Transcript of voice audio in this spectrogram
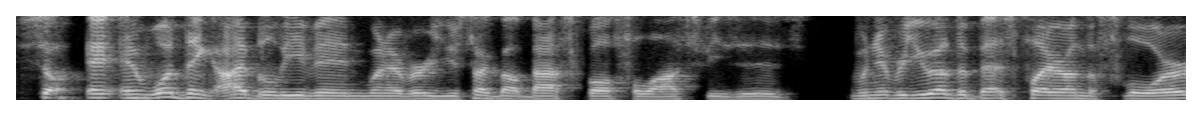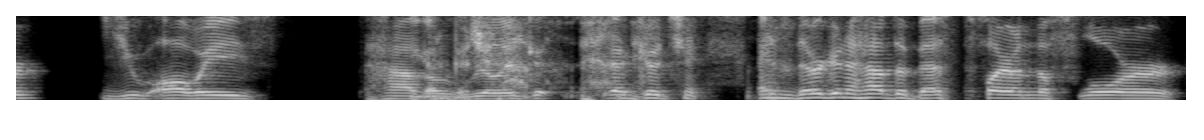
So, and, one thing I believe in whenever you talk about basketball philosophies is whenever you have the best player on the floor, you always have a, a good really shot. good a good chance, and they're going to have the best player on the floor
